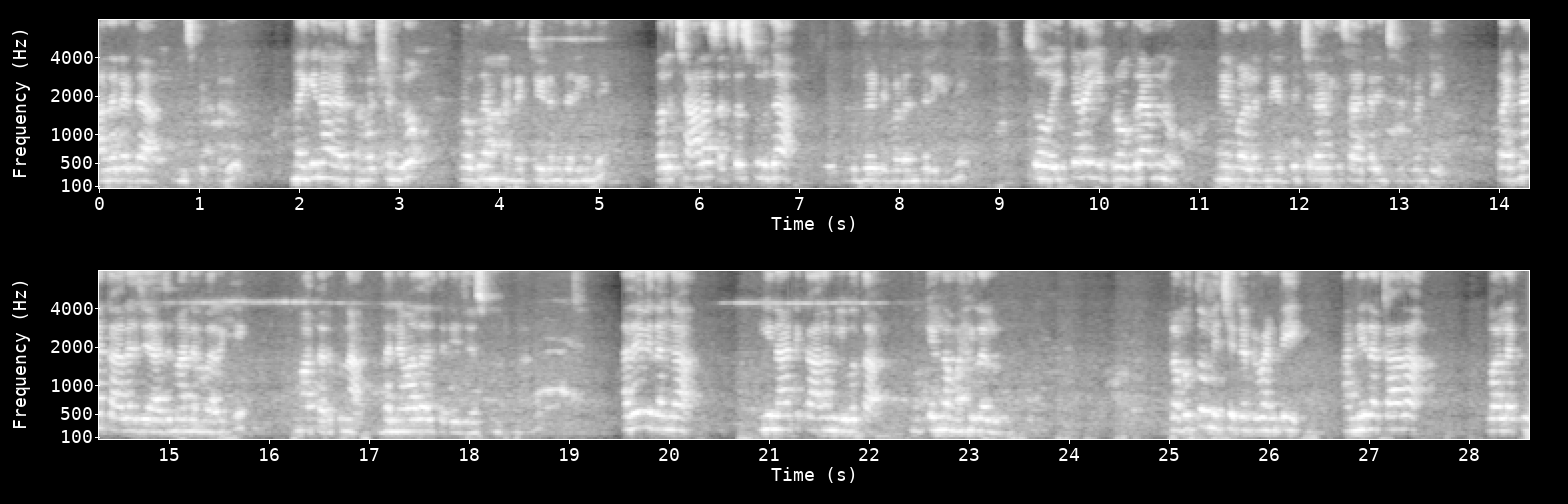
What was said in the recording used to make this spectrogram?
ఆళ్ళగడ్డ ఇన్స్పెక్టరు నగీనా గారి సమక్షంలో ప్రోగ్రాం కండక్ట్ చేయడం జరిగింది. వాళ్ళు చాలా సక్సెస్ఫుల్గా రిజల్ట్ ఇవ్వడం జరిగింది. సో ఇక్కడ ఈ ప్రోగ్రామ్ను మేము వాళ్ళకి నేర్పించడానికి సహకరించినటువంటి ప్రజ్ఞా కాలేజీ యాజమాన్యం వారికి మా తరపున ధన్యవాదాలు తెలియజేసుకుంటున్నాను. అదేవిధంగా ఈనాటి కాలం యువత ముఖ్యంగా మహిళలు ప్రభుత్వం ఇచ్చేటటువంటి అన్ని రకాల వాళ్ళకు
